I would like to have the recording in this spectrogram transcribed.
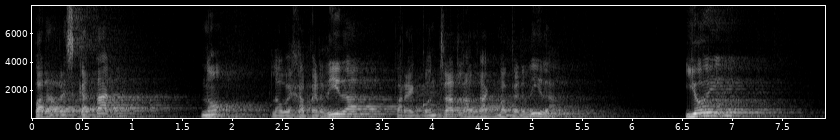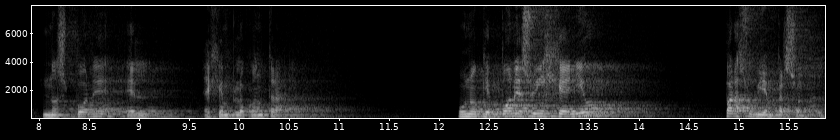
para rescatar, ¿no? La oveja perdida, para encontrar la dracma perdida. Y hoy nos pone el ejemplo contrario. Uno que pone su ingenio para su bien personal.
